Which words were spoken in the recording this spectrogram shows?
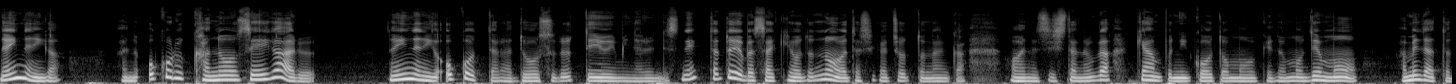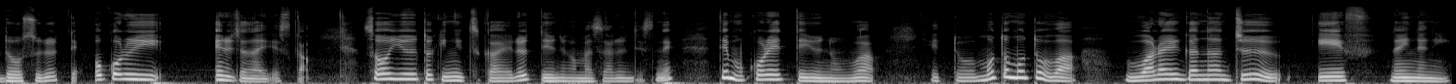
何々があの起こる可能性がある。何々が起こったらどうするっていう意味になるんですね。例えば先ほどの私がちょっとなんかお話ししたのが、キャンプに行こうと思うけども、でも、雨だったらどうするって起こり得るじゃないですか。そういう時に使えるっていうのがまずあるんですね。でもこれっていうのは、えっと、もともとは What I gonna do if 何々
